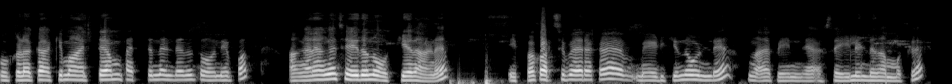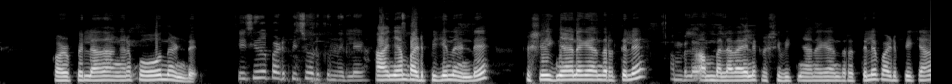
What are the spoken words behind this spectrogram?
പൂക്കളൊക്കെ ആക്കി മാറ്റാൻ പറ്റുന്നുണ്ടെന്ന് തോന്നിയപ്പോൾ അങ്ങനെ അങ്ങ് ചെയ്ത് നോക്കിയതാണ്. ഇപ്പൊ കുറച്ച് പേരൊക്കെ മേടിക്കുന്നുണ്ട്. പിന്നെ സെയിലുണ്ട് നമുക്ക്. കുഴപ്പമില്ലാതെ അങ്ങനെ പോകുന്നുണ്ട്. ചേച്ചി ഇത് പഠിപ്പിച്ചു കൊടുക്കുന്നില്ലേ? ആ ഞാൻ പഠിപ്പിക്കുന്നുണ്ട്. കൃഷി വിജ്ഞാന കേന്ദ്രത്തിൽ അമ്പലം അമ്പലവയൽ കൃഷി വിജ്ഞാന കേന്ദ്രത്തിൽ പഠിപ്പിക്കാൻ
